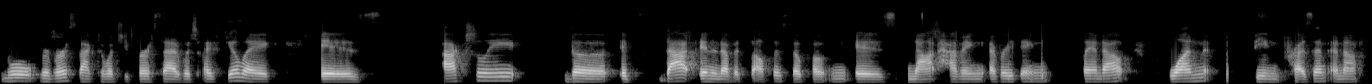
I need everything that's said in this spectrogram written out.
will reverse back to what you first said, which I feel like is actually the it's that in and of itself is so potent is not having everything planned out. One, being present enough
